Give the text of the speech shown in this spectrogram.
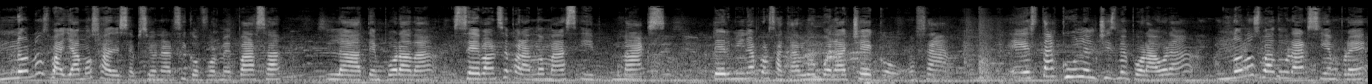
No nos vayamos a decepcionar si conforme pasa la temporada se van separando más y Max termina por sacarle un buen a Checo. O sea, está cool el chisme por ahora. No nos va a durar siempre.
